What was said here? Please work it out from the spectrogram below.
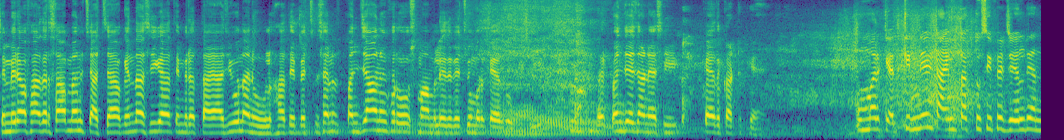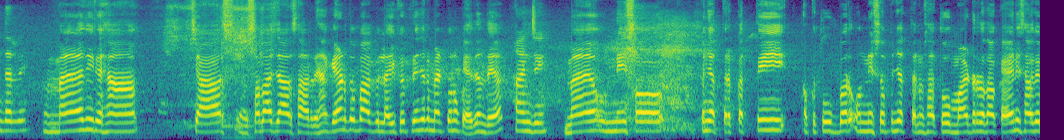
ਤੇ ਮੇਰਾ ਫਾਦਰ ਸਾਹਿਬ ਮੈਨੂੰ ਚਾਚਾ ਕਹਿੰਦਾ ਸੀਗਾ ਤੇ ਮੇਰਾ ਤਾਇਆ ਜੀ ਉਹਨਾਂ ਨੂੰ ਉਂਗਲ ਖਾਤੇ ਵਿੱਚ ਸਾਨੂੰ ਪੰਜਾਂ ਨੂੰ ਫਿਰ ਉਸ ਮਾਮਲੇ ਦੇ ਵਿੱਚ ਉਮਰ ਕੈਦ ਹੋ ਗਈ ਸੀ। ਫਿਰ ਪੰਜੇ ਜਾਣੇ ਅਸੀਂ ਕੈਦ ਕੱਟ ਕੇ ਆਏ। ਉਮਰ ਕੈਦ ਕਿੰਨੇ ਟਾਈਮ ਤੱਕ ਤੁਸੀਂ ਫਿਰ ਜੇਲ੍ਹ ਦੇ ਅੰਦਰ ਰਹੇ? ਮੈਂ ਜੀ ਰਿਹਾ ਚਾਰ ਸਵਾ ਚਾਰ ਸਾਲ ਰਿਹਾ। ਕਹਿਣ ਤੋਂ ਬਾਅਦ ਲਾਈਫ ਇੰਪ੍ਰਿਜ਼ਨਮੈਂਟ ਉਹਨੂੰ ਕਹਿ ਦਿੰਦੇ ਆ। ਹਾਂਜੀ। ਮੈਂ 1975 31 ਅਕਤੂਬਰ 1975 ਨੂੰ ਸਾਤੋਂ ਮਰਡਰ ਦਾ ਕਹਿ ਨਹੀਂ ਸਕਦੇ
